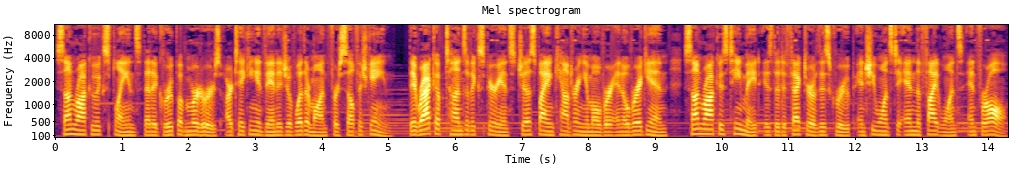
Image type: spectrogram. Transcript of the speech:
Sunraku explains that a group of murderers are taking advantage of Wethermon for selfish gain. They rack up tons of experience just by encountering him over and over again. Sunraku's teammate is the defector of this group and she wants to end the fight once and for all.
